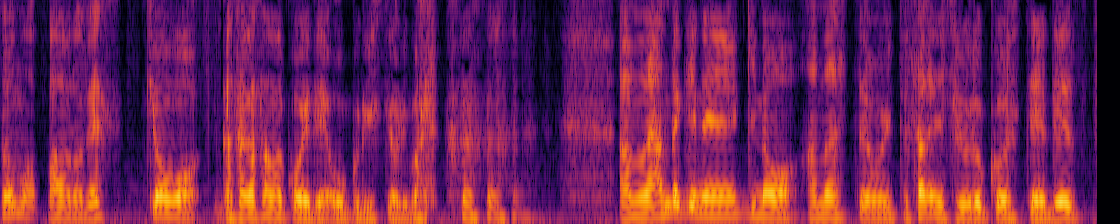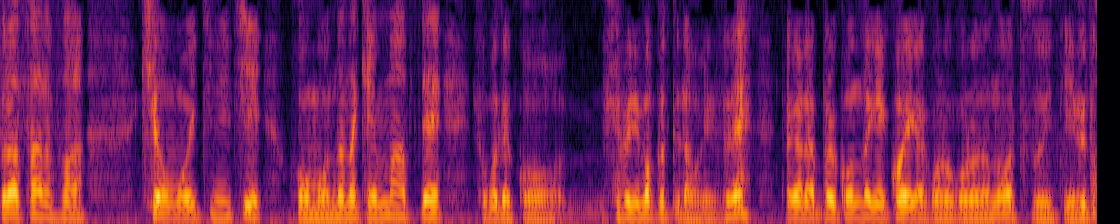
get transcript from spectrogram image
どうも、パウロです。今日もガサガサの声でお送りしております。あのね、あんだけね、昨日話しておいて、さらに収録をして、で、プラスアルファ、今日も一日訪問7件回って、そこでこう、喋りまくってたわけですね。だからやっぱりこんだけ声がゴロゴロなのは続いていると。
